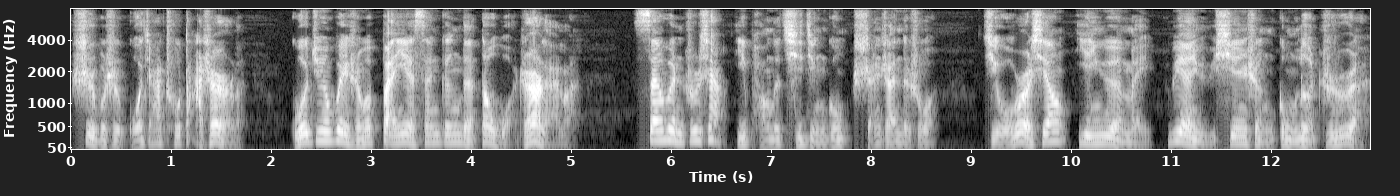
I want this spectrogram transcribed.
是不是国家出大事儿了？国君为什么半夜三更的到我这儿来了？”三问之下，一旁的齐景公讪讪地说：“酒味香，音乐美，愿与先生共乐之啊！”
